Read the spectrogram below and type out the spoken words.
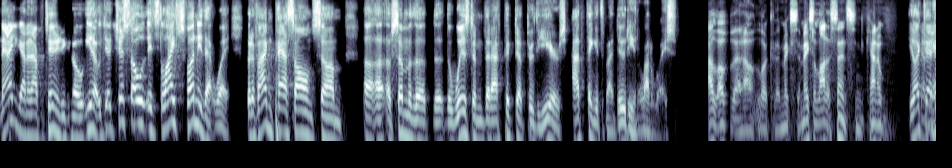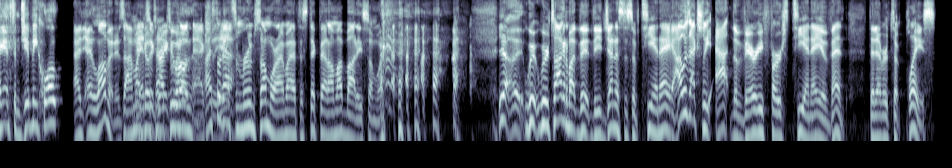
Now you got an opportunity to go you know just so it's life's funny that way. But if i can pass on some uh, uh, of some of the, the the wisdom that i've picked up through the years i think it's my duty in a lot of ways. I love that outlook. That makes it makes a lot of sense and kind of you like that handsome Jimmy quote? I, I love it. It's, I might go tattoo it on. Actually, I still yeah. got some room somewhere. I might have to stick that on my body somewhere. yeah, uh, we, we were talking about the, the genesis of TNA. I was actually at the very first TNA event that ever took place.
